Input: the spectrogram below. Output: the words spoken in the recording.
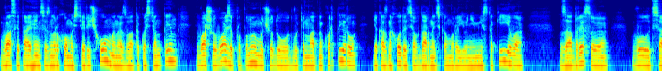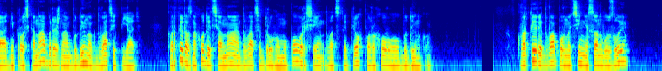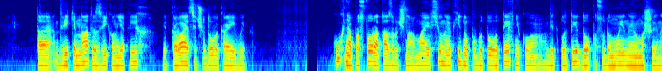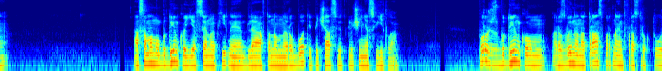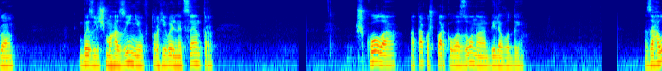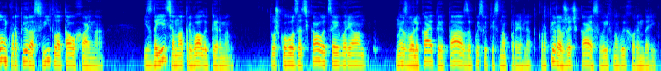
Вас вітає агенція з нерухомості Річхом. Мене звати Костянтин. Вашій увазі пропонуємо чудову двокімнатну квартиру, яка знаходиться в Дарницькому районі міста Києва за адресою вулиця Дніпровська набережна, будинок 25. Квартира знаходиться на 22-му поверсі 23-поверхового будинку. В квартирі два повноцінні санвузли та дві кімнати, з вікон яких відкривається чудовий краєвид. Кухня простора та зручна, має всю необхідну побутову техніку від плити до посудомийної машини. А в самому будинку є все необхідне для автономної роботи під час відключення світла. Поруч з будинком розвинена транспортна інфраструктура, безліч магазинів, торгівельний центр, школа, а також паркова зона біля води. Загалом квартира світла та охайна і здається на тривалий термін. Тож, кого зацікавить цей варіант, не зволікайте та записуйтесь на перегляд. Квартира вже чекає своїх нових орендарів.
